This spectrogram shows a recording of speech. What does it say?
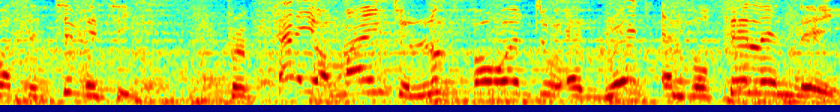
positivity. Prepare your mind to look forward to a great and fulfilling day.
